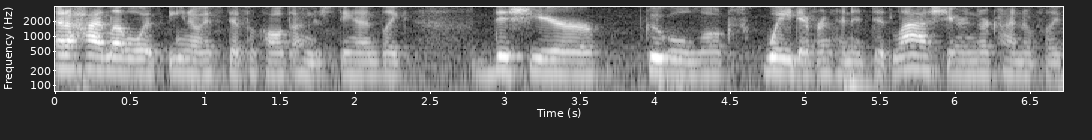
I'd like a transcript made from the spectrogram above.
at a high level it's you know it's difficult to understand like this year Google looks way different than it did last year, and they're kind of like,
